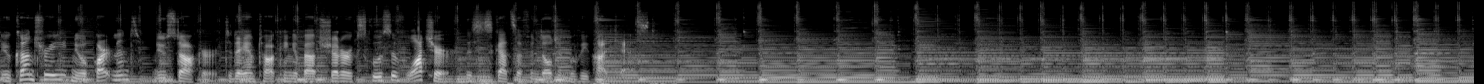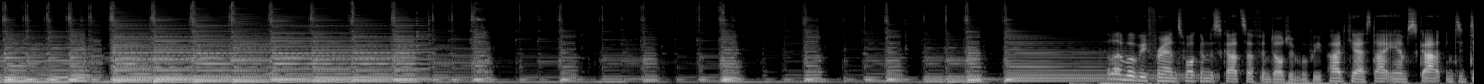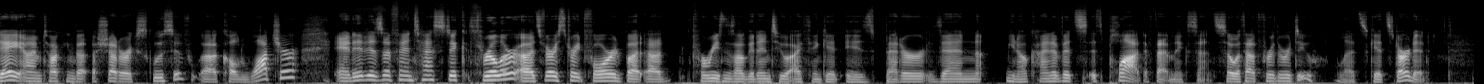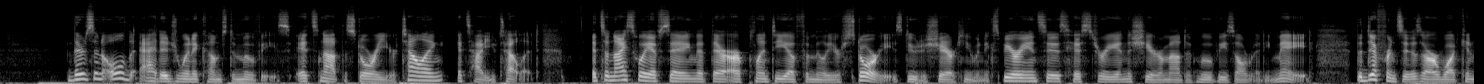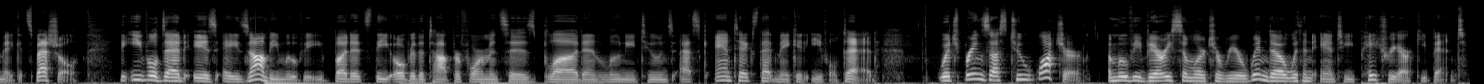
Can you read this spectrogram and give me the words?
New country, new apartment, new stalker. Today I'm talking about Shudder exclusive Watcher. This is Scott's Self Indulgent Movie Podcast. Hello, movie friends. Welcome to Scott's Self Indulgent Movie Podcast. I am Scott, and today I'm talking about a Shudder exclusive uh, called Watcher, and it is a fantastic thriller. Uh, it's very straightforward, but uh, for reasons I'll get into, I think it is better than you know, kind of its its plot, if that makes sense. So, without further ado, let's get started. There's an old adage when it comes to movies. It's not the story you're telling; it's how you tell it. It's a nice way of saying that there are plenty of familiar stories due to shared human experiences, history, and the sheer amount of movies already made. The differences are what can make it special. The Evil Dead is a zombie movie, but it's the over the top performances, blood, and Looney Tunes esque antics that make it Evil Dead. Which brings us to Watcher, a movie very similar to Rear Window with an anti patriarchy bent.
